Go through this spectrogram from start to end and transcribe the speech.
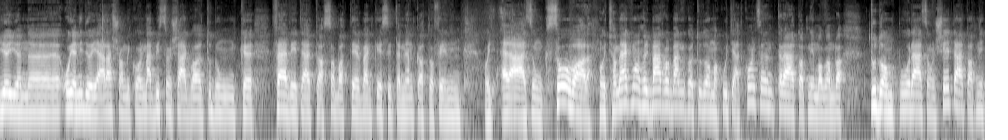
jöjjön olyan időjárás, amikor már biztonsággal tudunk felvételt a szabad térben készíteni, nem kell attól félnünk, hogy elázunk. Szóval, hogyha megvan, hogy bárhol bármikor tudom a kutyát koncentráltatni magamra, tudom pórázon sétáltatni,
